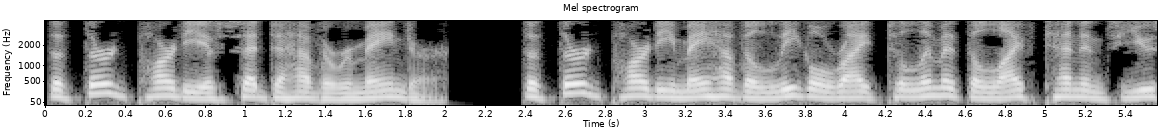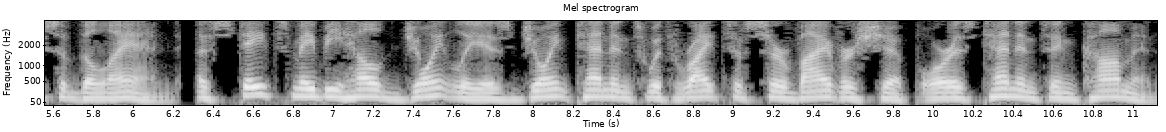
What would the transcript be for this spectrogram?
The third party is said to have a remainder. The third party may have a legal right to limit the life tenant's use of the land. Estates may be held jointly as joint tenants with rights of survivorship or as tenants in common.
